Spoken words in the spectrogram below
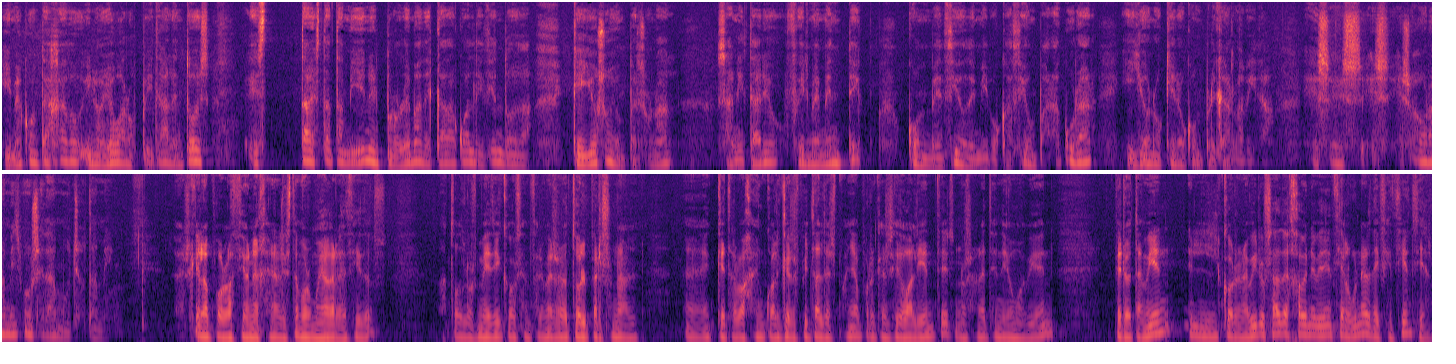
y me he contagiado y lo llevo al hospital. Entonces está, está también el problema de cada cual diciendo que yo soy un personal sanitario firmemente convencido de mi vocación para curar y yo no quiero complicar la vida. Es, es, eso ahora mismo se da mucho también. Es que la población en general estamos muy agradecidos a todos los médicos, enfermeras, a todo el personal eh, que trabaja en cualquier hospital de España porque han sido valientes, nos han atendido muy bien pero también el coronavirus ha dejado en evidencia algunas deficiencias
